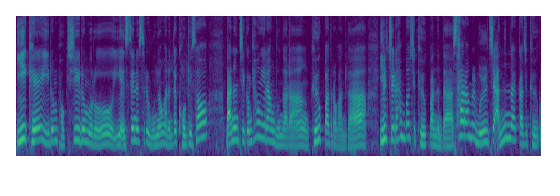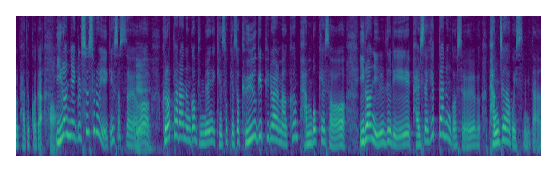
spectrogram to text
이 개 이름 벅시 이름으로 이 SNS를 운영하는데 거기서 나는 지금 형이랑 누나랑 교육 받으러 간다. 일주일에 한 번씩 교육 받는다. 사람을 물지 않는 날까지 교육을 받을 거다. 아. 이런 얘기를 스스로 얘기했었어요. 예. 그렇다라는 건 분명히 계속해서 교육이 필요할 만큼 반복해서 이런 일들이 발생했다는 것을 방증하고 있습니다.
